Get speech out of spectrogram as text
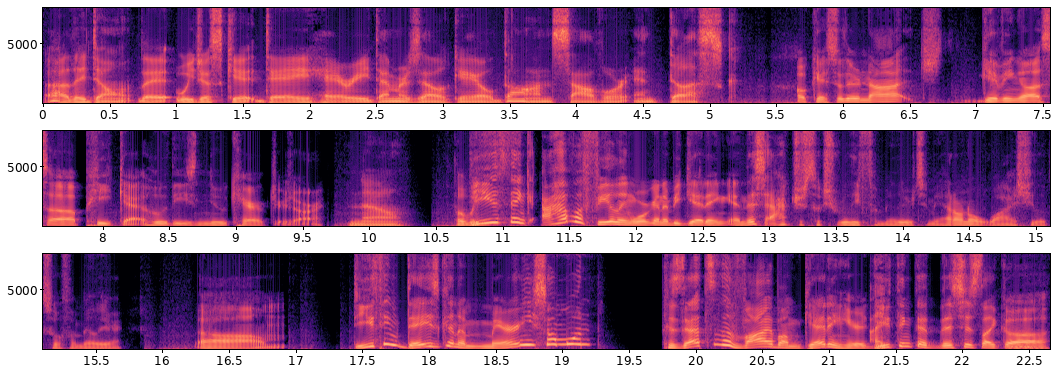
Uh, they don't. They, we just get Day, Hari, Demerzel, Gaal, Dawn, Salvor, and Dusk. Okay, so they're not giving us a peek at who these new characters are. No. But Do you think I have a feeling we're going to be getting and this actress looks really familiar to me. I don't know why she looks so familiar. Um do you think Day's going to marry someone? Cuz that's the vibe I'm getting here. Do I- you think that this is like a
